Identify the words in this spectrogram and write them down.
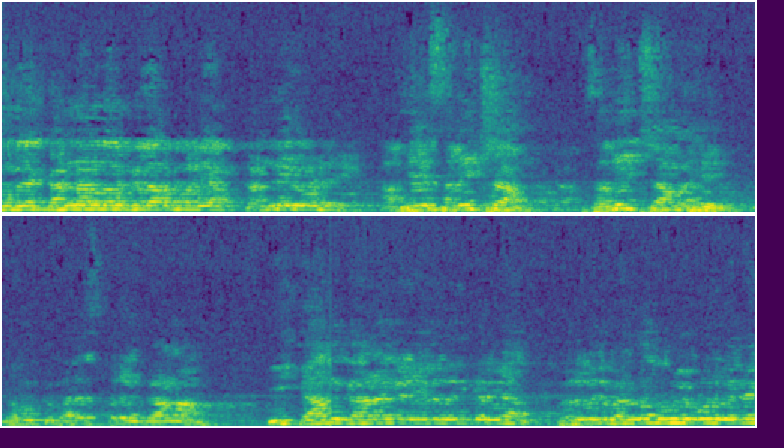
പറഞ്ഞാൽ കണ്ണാണ് നമുക്ക് എല്ലാവർക്കും അറിയാം. കണ്ണിലൂടെ അഹേ സമീക്ഷ സമീക്ഷാമഹേ നമുക്ക് പരസ്പരം കാണാം. ഈ ക്യാമ്പ് കാണാൻ കഴിയില്ലെന്ന് എനിക്കറിയാം. വെറുതെ ഒരു വെള്ളമൂൽ പോലും എന്നെ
